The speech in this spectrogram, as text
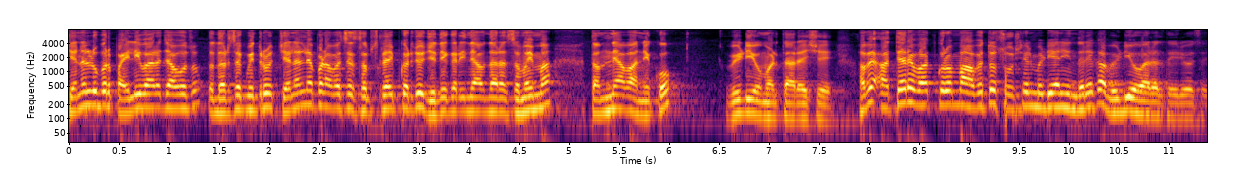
ચેનલ ઉપર પહેલી વાર જ આવો છો, તો દર્શક મિત્રો, ચેનલને પણ અવશ્ય સબસ્ક્રાઇબ કરજો, જેથી કરીને આવનારા સમયમાં તમને આવા અનેકો વીડિયો મળતા રહેશે. હવે અત્યારે વાત કરવામાં આવે તો સોશિયલ મીડિયાની અંદર એક આ વીડિયો વાયરલ થઈ રહ્યો છે.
